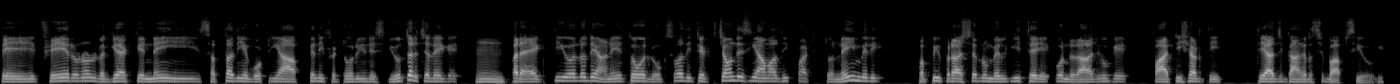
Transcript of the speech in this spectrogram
ਤੇ ਫਿਰ ਉਹਨਾਂ ਨੂੰ ਲੱਗਿਆ ਕਿ ਨਹੀਂ ਸੱਤਾ ਦੀਆਂ ਗੋਟੀਆਂ ਆਪ ਕਹਿੰਦੀ ਫਿਟੋਰੀ ਨੇ ਸੀ ਉੱਧਰ ਚਲੇ ਗਏ। ਪਰ ਐਕਤੀ ਉਹ ਲੁਧਿਆਣੇ ਤੋਂ ਲੋਕ ਸਭਾ ਦੀ ਟਿਕਟ ਚਾਹੁੰਦੇ ਸੀ ਆਮ ਆਦਮੀ ਪਾਰਟੀ ਤੋਂ ਨਹੀਂ ਮਿਲੀ। ਪੱਪੀ ਪ੍ਰਾਸ਼ਰ ਨੂੰ ਮਿਲ ਗਈ ਤੇ ਉਹ ਨਾਰਾਜ਼ ਹੋ ਗਏ ਪਾਰਟੀ ਛੱਡਤੀ ਤੇ ਅੱਜ ਕਾਂਗਰਸ 'ਚ ਵਾਪਸੀ ਹੋ ਗਈ।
